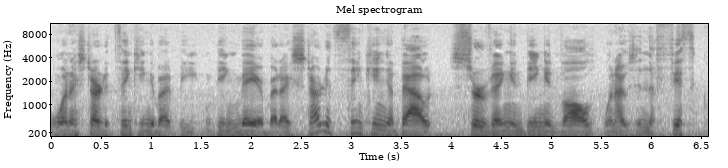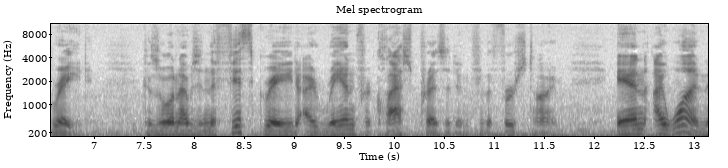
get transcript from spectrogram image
when I started thinking about be, being mayor, but I started thinking about serving and being involved when I was in the fifth grade. Because when I was in the fifth grade, I ran for class president for the first time. And I won,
